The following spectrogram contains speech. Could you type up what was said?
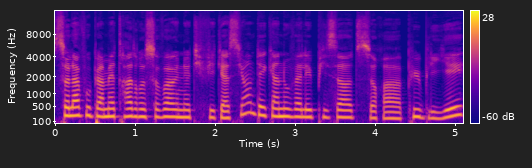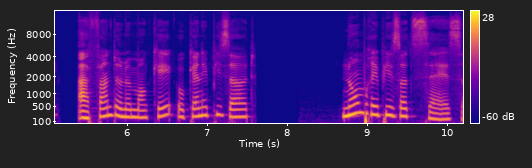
cela vous permettra de recevoir une notification dès qu'un nouvel épisode sera publié afin de ne manquer aucun épisode. Nombre épisode 16.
